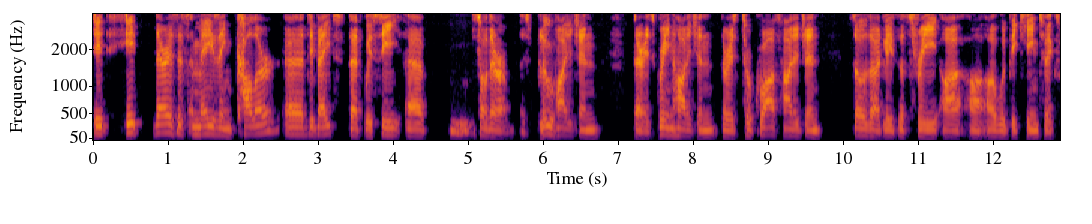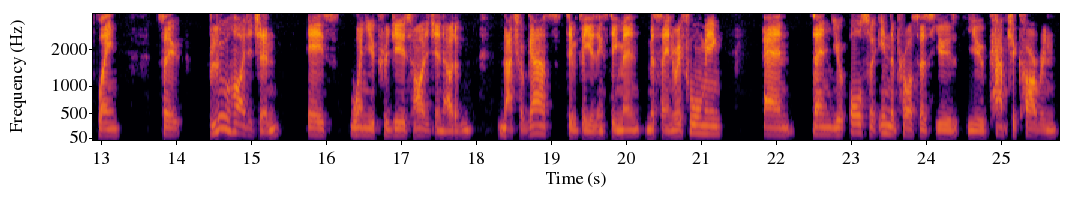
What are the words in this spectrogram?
it, it, there is this amazing color uh, debate that we see. Uh, so there are blue hydrogen, there is green hydrogen, there is turquoise hydrogen. So Those are at least the three I, I would be keen to explain. So blue hydrogen is when you produce hydrogen out of natural gas, typically using steam methane reforming, and then you also in the process you you capture carbon,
